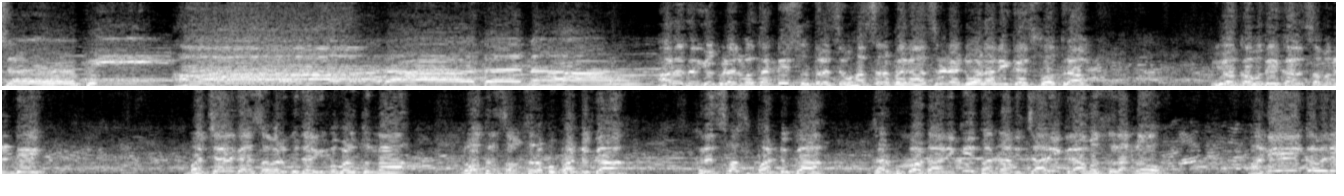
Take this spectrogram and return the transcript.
ప్రేమ be ఆరాధనకి కూడా మా తండ్రి సూత్ర సింహాసన పైన ఆశ్రయడానికి వాడానికి స్తోత్రం. ఈ యొక్క ఉదయకాల సభ నుండి మధ్యాహ్నకాల కాల వరకు జరిగింపబడుతున్న నూతన సంవత్సరపు పండుగ క్రిస్మస్ పండుగ జరుపుకోవడానికి తరుణాన్ని జారీ గ్రామస్తులను అనేకమైన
